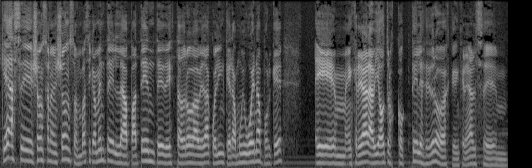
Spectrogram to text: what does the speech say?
¿Qué hace Johnson Johnson? Básicamente la patente de esta droga Bedaqualin, que era muy buena porque eh, en general había otros cócteles de drogas que en general se mm,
